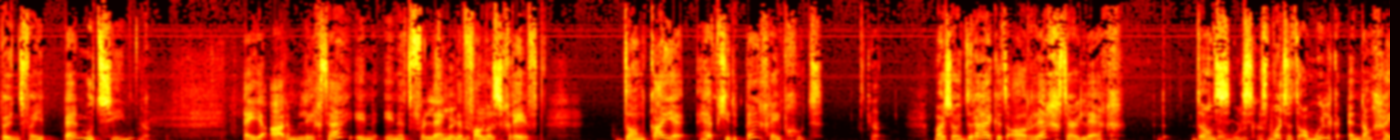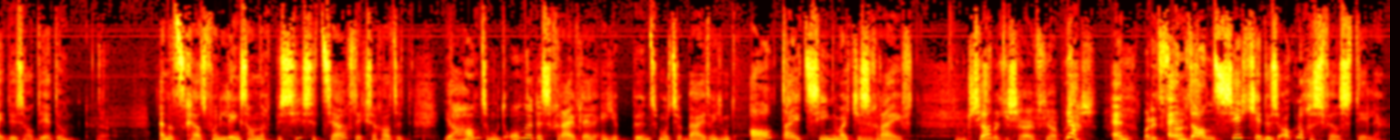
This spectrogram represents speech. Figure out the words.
punt van je pen moet zien. Ja. En je arm ligt hè, in, in het verlengde, van, een schrift. Dan kan je, heb je de pengreep goed. Maar zodra ik het al rechter leg, dan wordt het, wordt het al moeilijker. En dan ga je dus al dit doen. Ja. En dat geldt voor een linkshandig precies hetzelfde. Ik zeg altijd, je hand moet onder de schrijf leggen en je punt moet erbij. Want je moet altijd zien wat je hmm. schrijft. Je moet zien wat je schrijft, ja precies. Ja, en, maar dit en dan zit je dus ook nog eens veel stiller.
